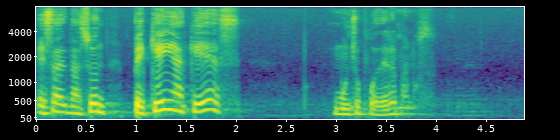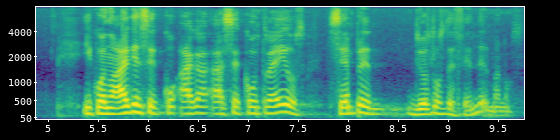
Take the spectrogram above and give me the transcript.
esa nación pequeña que es, mucho poder, hermanos. Y cuando alguien se haga, hace contra ellos, siempre Dios los defiende, hermanos.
